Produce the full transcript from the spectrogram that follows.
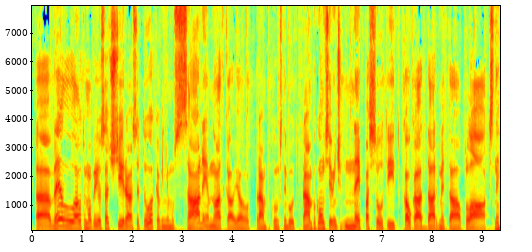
Uh, vēl automobīļos atšķīrās ar to, ka viņam uz sāniem, nu atkal jau Trumpa kungs nebūtu Trumpa kungs, ja viņš nepasūtītu kaut kādu dārgmetālu plāksni.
